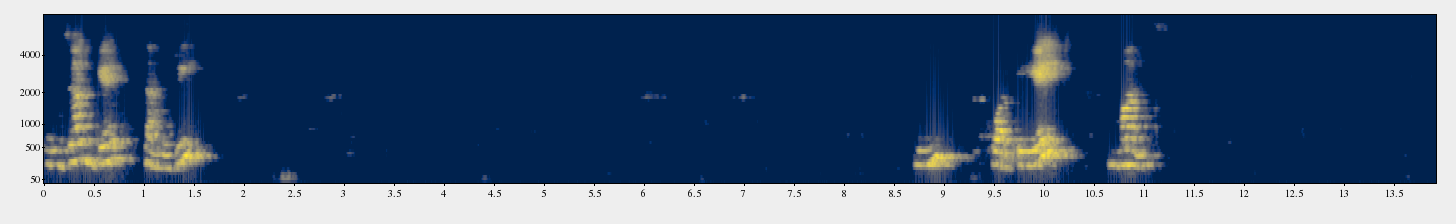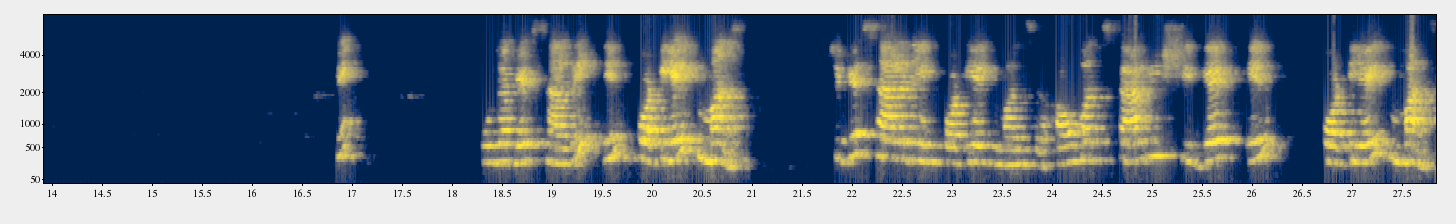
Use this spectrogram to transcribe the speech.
Pooja gets salary in hmm, 48 months. Pooja gets salary in 48 months. She gets salary in 48 months. How much salary she get in 48 months?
